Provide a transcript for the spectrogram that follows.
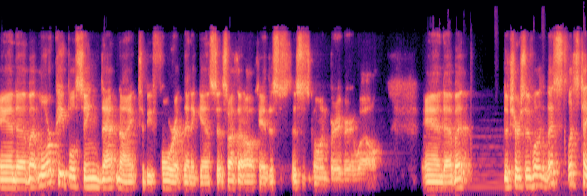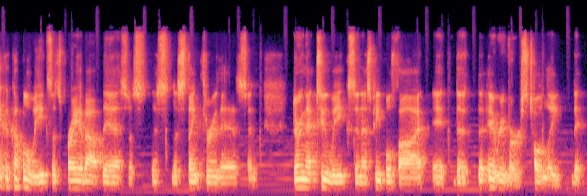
And uh, but more people seemed that night to be for it than against it. So I thought, oh, okay, this is this is going very very well. And uh, but the church says, well, let's let's take a couple of weeks. Let's pray about this. Let's let's let's think through this. And during that two weeks, and as people thought, it the, the it reversed totally. That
